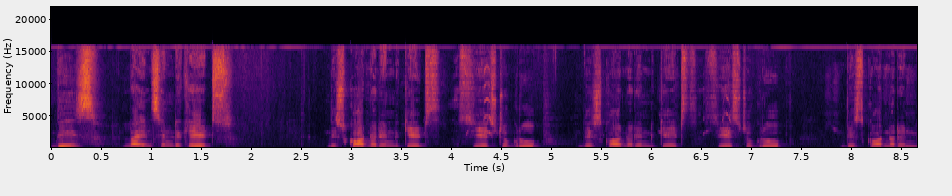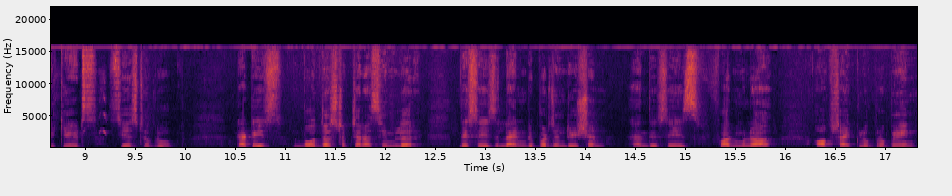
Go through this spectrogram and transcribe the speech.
These lines indicates this corner indicates CH2 group, this corner indicates CH2 group, this corner indicates CH2 group. That is both the structure are similar. This is line representation and this is formula of cyclopropane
